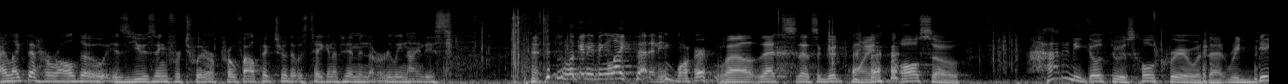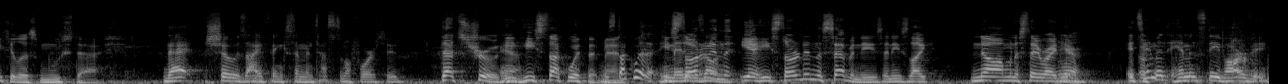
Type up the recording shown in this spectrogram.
I like that Geraldo is using for Twitter a profile picture that was taken of him in the early 90s. It doesn't look anything like that anymore. Well, that's that's a good point. also, how did he go through his whole career with that ridiculous mustache? That shows, I think, some intestinal fortitude. That's true. Yeah. He, he stuck with it, man. stuck with it. He He, made it started in the yeah. He started in the '70s, and he's like, "No, I'm going to stay right Yeah. here, It's him and him and Steve Harvey.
